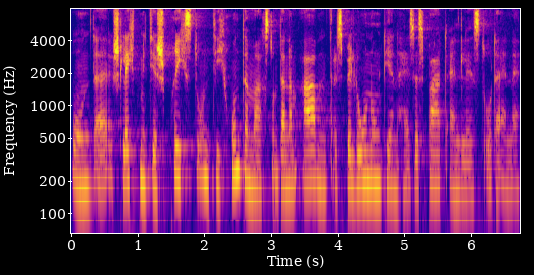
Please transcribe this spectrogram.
und äh, schlecht mit dir sprichst und dich runtermachst und dann am Abend als Belohnung dir ein heißes Bad einlässt oder eine,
